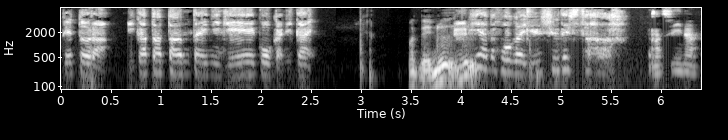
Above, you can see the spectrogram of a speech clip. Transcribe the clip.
ペトラ、味方単体に幻影効果2回。待って、ル、ルルリアの方が優秀でした。悲しいな。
